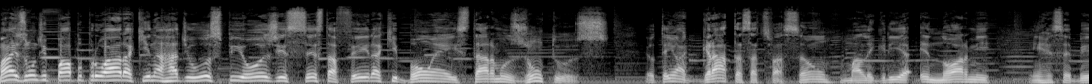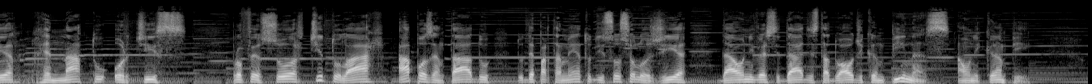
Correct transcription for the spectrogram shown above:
Mais um de papo pro ar aqui na Rádio USP, hoje, sexta-feira. Que bom é estarmos juntos. Eu tenho a grata satisfação, uma alegria enorme em receber Renato Ortiz, professor titular aposentado do Departamento de Sociologia da Universidade Estadual de Campinas, a Unicamp.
